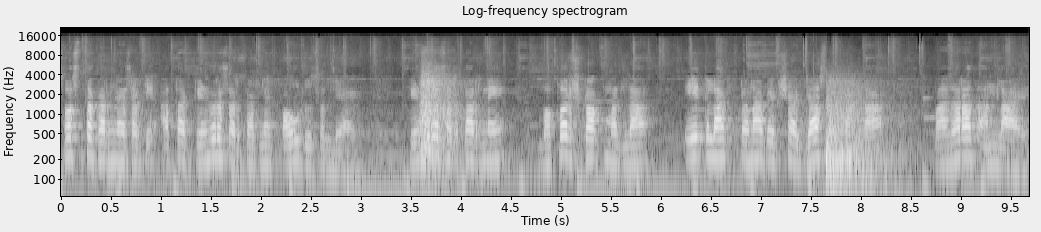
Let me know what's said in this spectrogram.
स्वस्त करण्यासाठी आता केंद्र सरकारने पाऊल उचलले आहे. केंद्र सरकारने बफर स्टॉकमधला एक लाख टनापेक्षा जास्त कांदा बाजारात आणला आहे.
